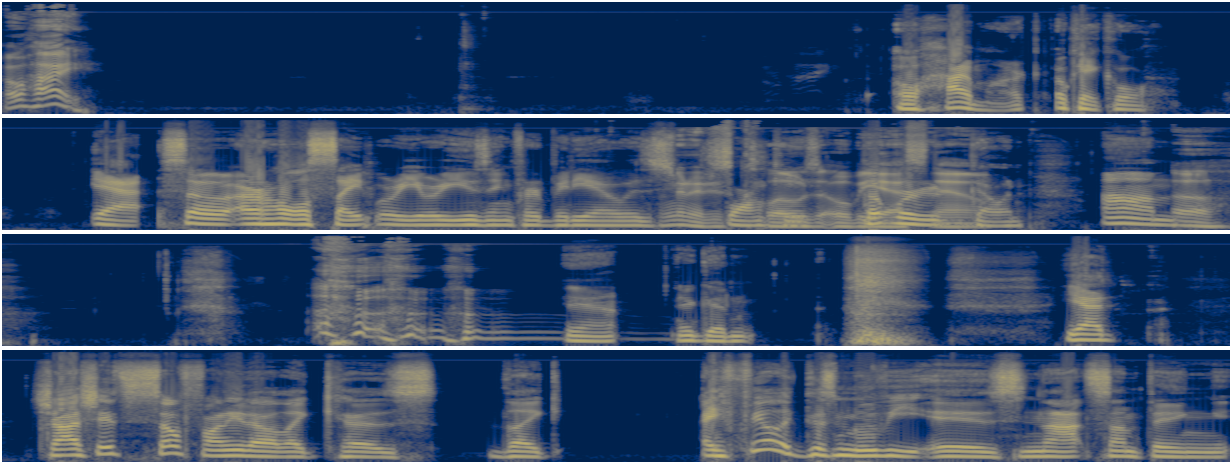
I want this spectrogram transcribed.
Oh hi. Oh, hi, Mark. Okay, cool. Yeah. So our whole site where you were using for video is I'm gonna just wonky, close but we're now. going. Um. Ugh. Yeah, you're good. yeah, Josh, it's so funny though, like, cause like, I feel like this movie is not something.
